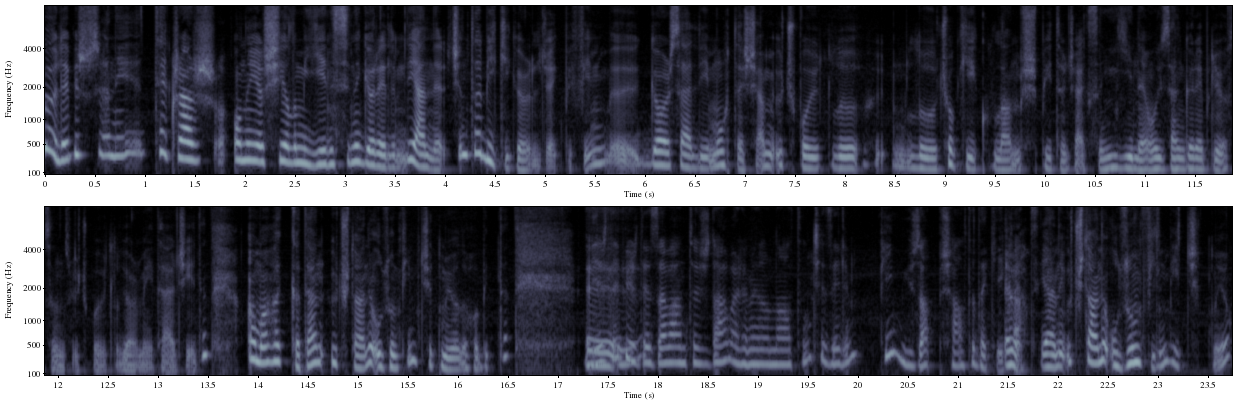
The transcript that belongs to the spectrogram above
böyle bir hani tekrar onu yaşayalım yenisini görelim diyenler için tabii ki görülecek bir film. Ee, görselliği muhteşem. Üç boyutlu çok iyi kullanmış Peter Jackson yine o yüzden görebiliyorsanız üç boyutlu görmeyi tercih edin. Ama hakikaten üç tane uzun film çıkmıyordu Hobbit'ten. Bir de ee, bir dezavantaj daha var hemen onun altını çizelim. Film 166 dakika. Evet yani üç tane uzun film hiç çıkmıyor.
